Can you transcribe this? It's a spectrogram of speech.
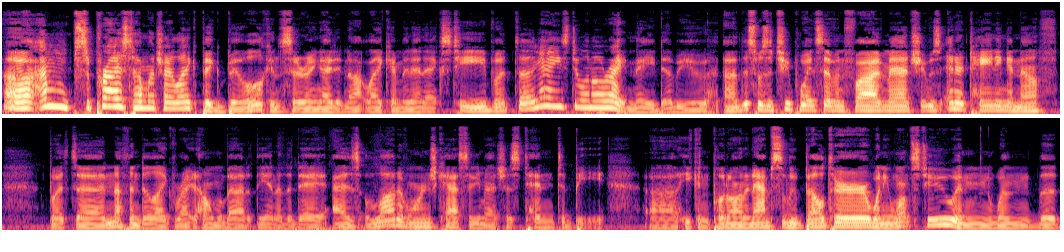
Uh, I'm surprised how much I like Big Bill, considering I did not like him in NXT, but uh, yeah, he's doing all right in AEW. Uh, this was a 2.75 match. It was entertaining enough, but uh, nothing to like write home about at the end of the day, as a lot of Orange Cassidy matches tend to be. Uh, he can put on an absolute belter when he wants to, and when the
